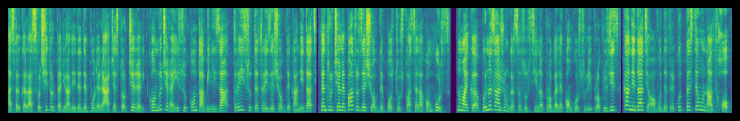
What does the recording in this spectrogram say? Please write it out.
astfel că la sfârșitul perioadei de depunere a acestor cereri, conducerea ISU contabiliza 338 de candidați pentru cele 48 de posturi scoase la concurs. Numai că, până să ajungă să susțină probele concursului propriu-zis, candidații au avut de trecut peste un alt hop,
